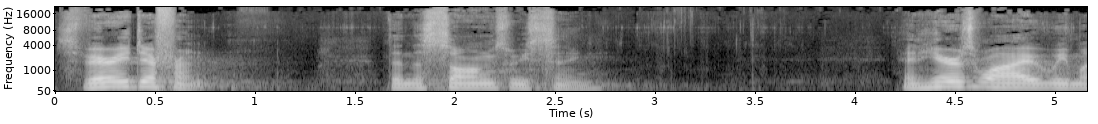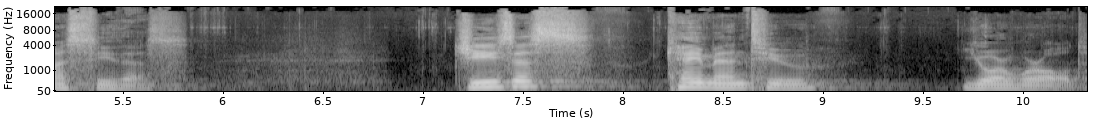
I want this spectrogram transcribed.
It's very different than the songs we sing. And here's why we must see this Jesus came into your world.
